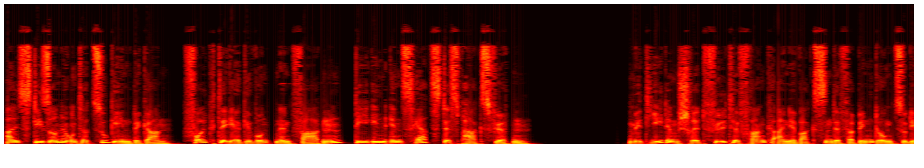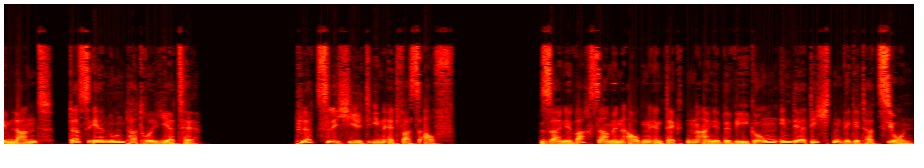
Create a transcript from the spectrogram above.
Als die Sonne unterzugehen begann, folgte er gewundenen Pfaden, die ihn ins Herz des Parks führten. Mit jedem Schritt fühlte Frank eine wachsende Verbindung zu dem Land, das er nun patrouillierte. Plötzlich hielt ihn etwas auf. Seine wachsamen Augen entdeckten eine Bewegung in der dichten Vegetation.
